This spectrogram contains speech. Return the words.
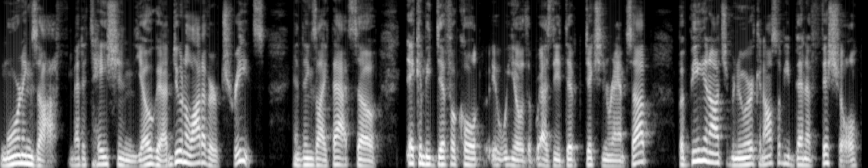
mornings off meditation yoga. I'm doing a lot of retreats and things like that. So it can be difficult you know as the addiction ramps up but being an entrepreneur can also be beneficial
